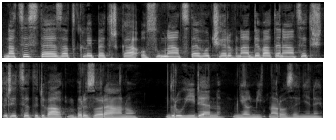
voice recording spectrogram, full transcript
Nacisté zatkli Petřka 18. června 1942 brzo ráno. Druhý den měl mít narozeniny.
